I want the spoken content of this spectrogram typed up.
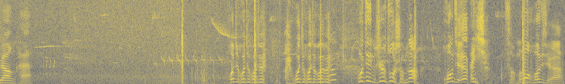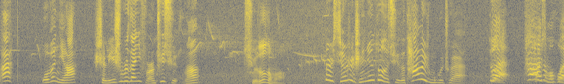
让开！黄姐，黄姐，黄姐！哎，黄姐，黄姐，黄姐，黄姐，你这是做什么呢？黄姐，哎呀，怎么了，黄姐？哎，我问你啊，沈离是不是在你府上吹曲子呢？曲子怎么了？那是行止神君做的曲子，他为什么会吹？对他怎么会？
